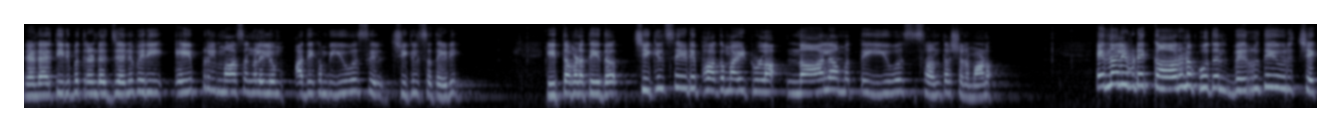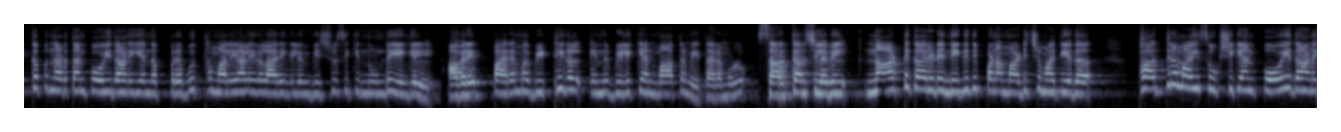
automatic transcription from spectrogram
രണ്ടായിരത്തി ഇരുപത്തിരണ്ട് ജനുവരി ഏപ്രിൽ മാസങ്ങളിലും അദ്ദേഹം യു എസിൽ ചികിത്സ തേടി. ഇത്തവണത്തേത് ചികിത്സയുടെ ഭാഗമായിട്ടുള്ള നാലാമത്തെ യു എസ് സന്ദർശനമാണ്. എന്നാൽ ഇവിടെ കാരണഭൂതൻ വെറുതെ ഒരു ചെക്കപ്പ് നടത്താൻ പോയതാണ് എന്ന് പ്രബുദ്ധ മലയാളികൾ ആരെങ്കിലും വിശ്വസിക്കുന്നുണ്ട് എങ്കിൽ അവരെ പരമവിഡ്ഢികൾ എന്ന് വിളിക്കാൻ മാത്രമേ തരമുള്ളൂ. സർക്കാർ ചിലവിൽ നാട്ടുകാരുടെ നികുതി പണം അടിച്ചു മാറ്റിയത് ഭദ്രമായി സൂക്ഷിക്കാൻ പോയതാണ്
